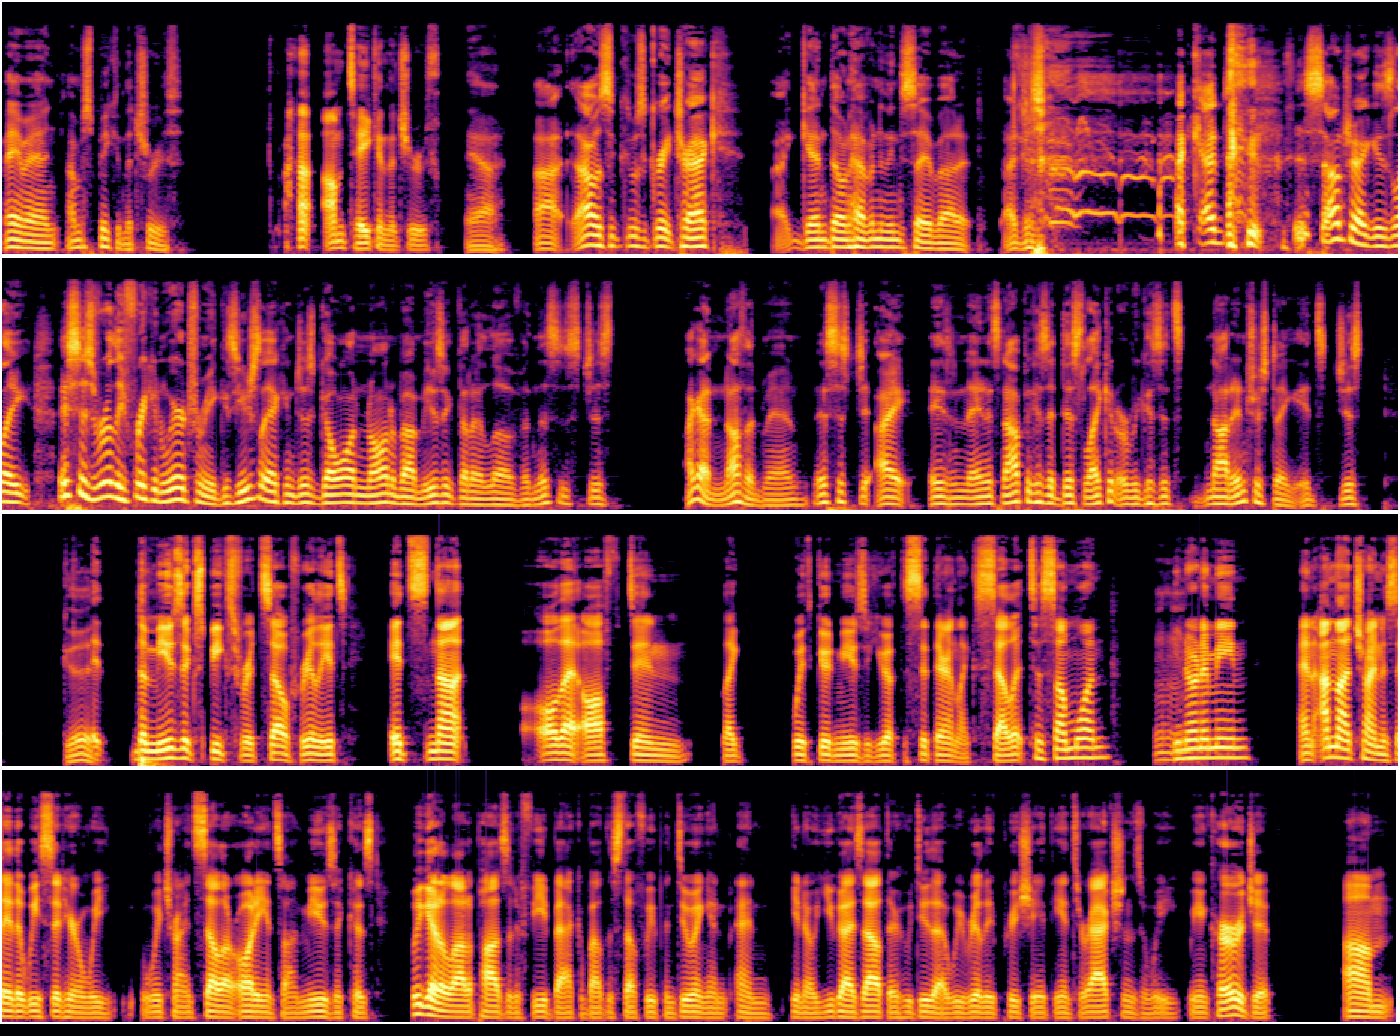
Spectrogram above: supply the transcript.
Hey man, I'm speaking the truth. I'm taking the truth. Yeah. Uh, that was it was a great track. Again, don't have anything to say about it. I just This soundtrack is like this is really freaking weird for me because usually I can just go on and on about music that I love, and this is just I got nothing, man. This is just, I and it's not because I dislike it or because it's not interesting. It's just good. It, the music speaks for itself, really. It's it's not all that often like with good music you have to sit there and like sell it to someone. Mm-hmm. You know what I mean? And I'm not trying to say that we sit here and we we try and sell our audience on music because we get a lot of positive feedback about the stuff we've been doing and and you know you guys out there who do that we really appreciate the interactions and we we encourage it. Um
